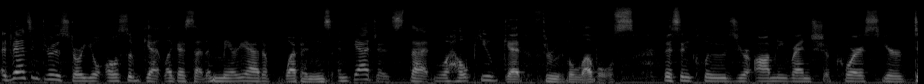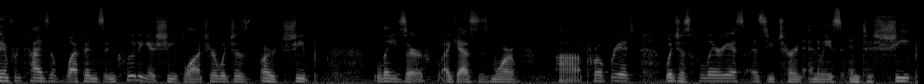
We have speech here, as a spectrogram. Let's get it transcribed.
Advancing through the story, you'll also get, like I said, a myriad of weapons and gadgets that will help you get through the levels. This includes your Omni Wrench, of course, your different kinds of weapons, including a sheep launcher, which is, or sheep laser, I guess, is more uh, appropriate, which is hilarious as you turn enemies into sheep,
